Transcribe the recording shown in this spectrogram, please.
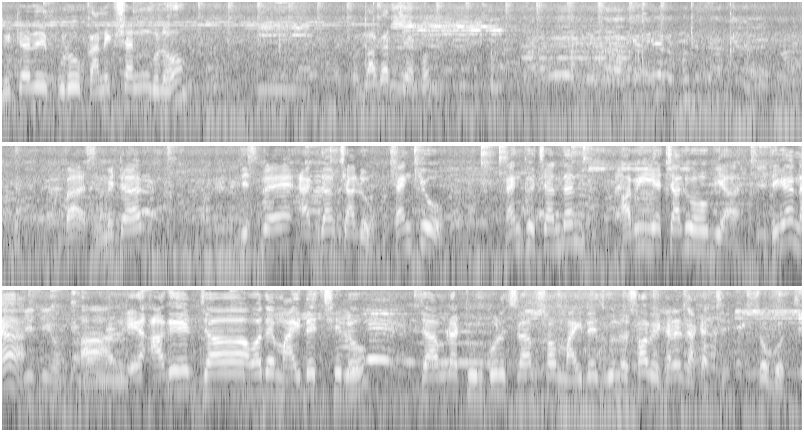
মিটারের পুরো কানেকশানগুলো লাগাচ্ছে এখন बस मीटर डिस्प्ले एकदम चालू thank you thank you Chandan अभी ये चालू हो गया ठीक है ना जी, जी, हो गया। আর এ আগের যা আমাদের মাইলেজ ছিল যা আমরা ট্যুর করেছিলাম সব মাইলেজগুলো সব এখানে দেখাচ্ছে শো করছে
